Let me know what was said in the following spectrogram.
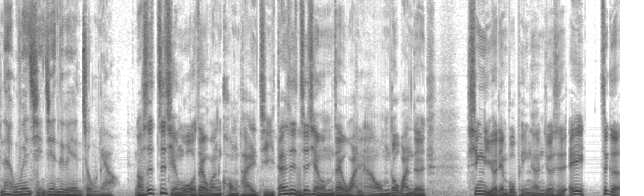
那无人潜舰这个也很重要。老师，之前我有在玩空拍机，但是之前我们在玩啊，我们都玩的。心里有点不平衡，就是哎、欸，这个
